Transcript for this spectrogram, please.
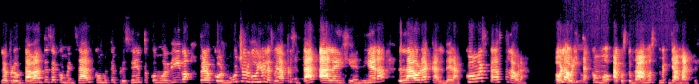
Le preguntaba antes de comenzar cómo te presento, cómo digo, pero con mucho orgullo les voy a presentar a la ingeniera Laura Caldera. ¿Cómo estás, Laura? Hola, ahorita, como acostumbrábamos llamarte.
